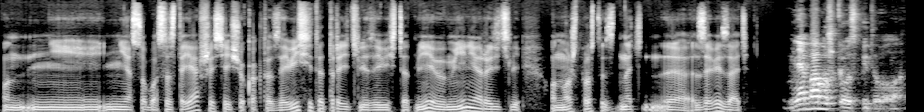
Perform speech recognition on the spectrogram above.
он не, не особо состоявшийся, еще как-то зависит от родителей, зависит от мнения, родителей, он может просто э, завязать. Меня бабушка воспитывала.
